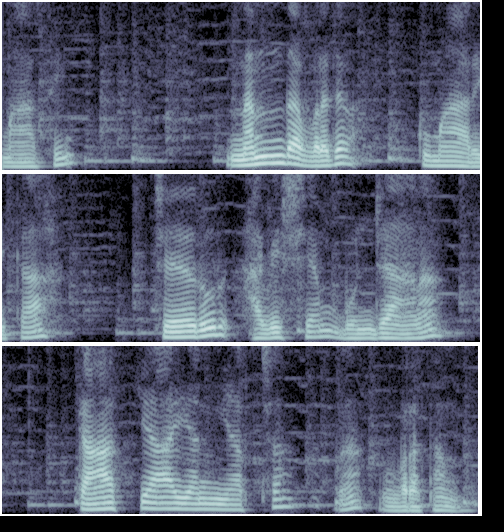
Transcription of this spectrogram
మాసి నందవ్రజ కుమారిక చేరుర్ హవిష్యం భుంజాన కాత్యాయన్యర్చ వ్రతం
